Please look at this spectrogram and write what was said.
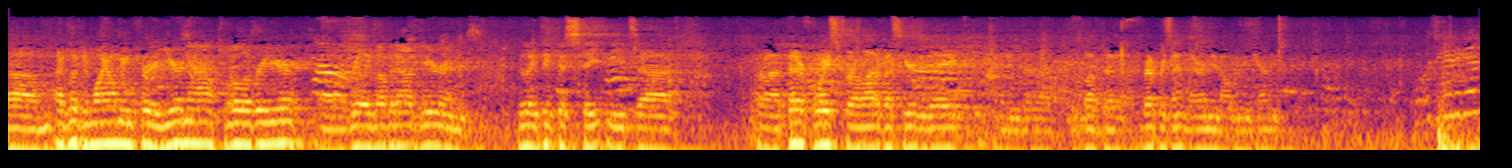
Um, I've lived in Wyoming for a year now, a little over a year. Uh, really love it out here, and really think this state needs uh, a better voice for a lot of us here today. And uh, would love to represent Laramie and Albany County. What was your name again?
